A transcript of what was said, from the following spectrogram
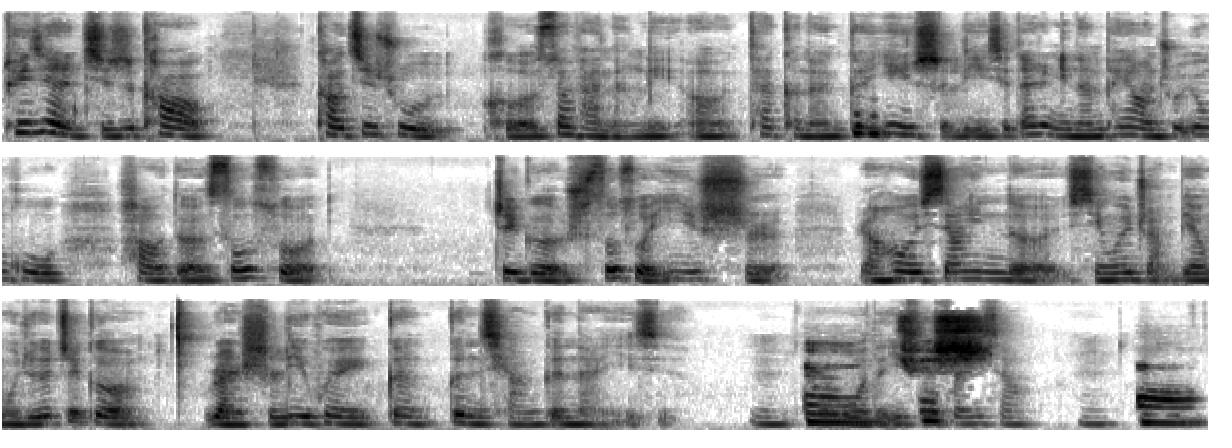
推荐其实靠靠技术和算法能力，嗯，它可能更硬实力一些，但是你能培养出用户好的搜索这个搜索意识。然后相应的行为转变，我觉得这个软实力会更更强、更难一些。嗯，我的一些分享。嗯嗯，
